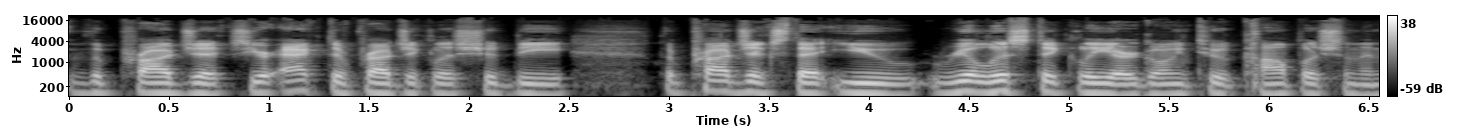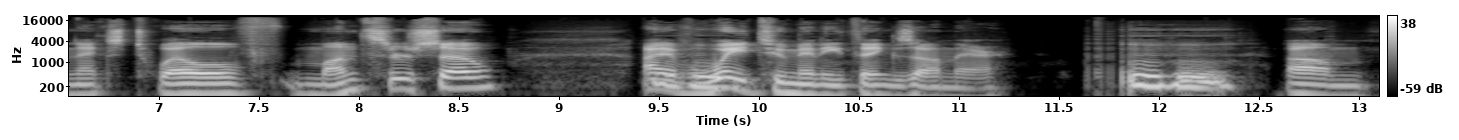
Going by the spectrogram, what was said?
the projects, your active project list should be the projects that you realistically are going to accomplish in the next 12 months or so. I have Mhm. way too many things on there. Mhm. Um,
